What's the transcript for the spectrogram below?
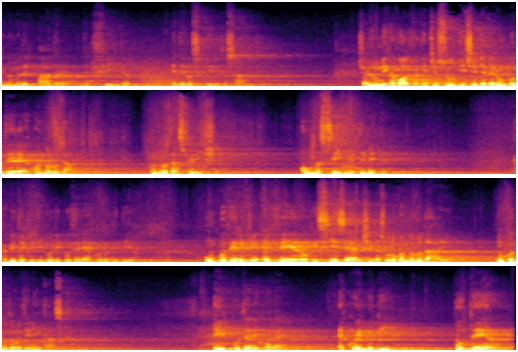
nel nome del Padre, del Figlio e dello Spirito Santo. Cioè l'unica volta che Gesù dice di avere un potere è quando lo dà, quando lo trasferisce. Ho un assegno, tenete. Capite che tipo di potere è quello di Dio? Un potere che è vero che si esercita solo quando lo dai, non quando te lo tieni in tasca. E il potere qual è? È quello di poter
